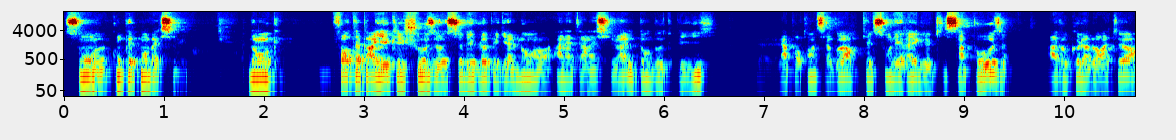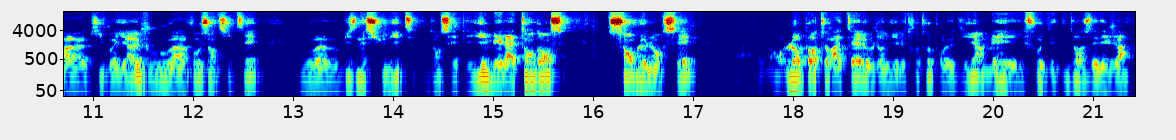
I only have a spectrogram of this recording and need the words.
sont euh, complètement vaccinées. Donc, fort à parier que les choses se développent également à l'international, dans d'autres pays. L'important est de savoir quelles sont les règles qui s'imposent à vos collaborateurs qui voyagent ou à vos entités ou aux business units dans ces pays. Mais la tendance semble lancée. L'emportera-t-elle? Aujourd'hui, il est trop tôt pour le dire, mais il faut d'ores et déjà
